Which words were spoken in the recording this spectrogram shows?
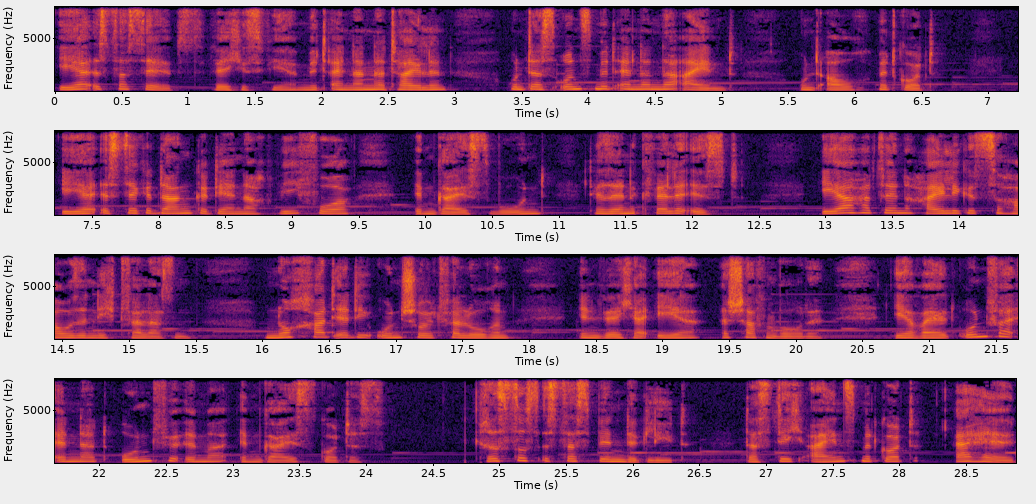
Er ist das Selbst, welches wir miteinander teilen und das uns miteinander eint und auch mit Gott. Er ist der Gedanke, der nach wie vor im Geist wohnt, der seine Quelle ist. Er hat sein heiliges Zuhause nicht verlassen, noch hat er die Unschuld verloren, in welcher er erschaffen wurde. Er weilt unverändert und für immer im Geist Gottes. Christus ist das Bindeglied, das dich eins mit Gott erhält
